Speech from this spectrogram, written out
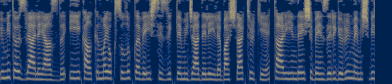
Ümit Özlale yazdı, iyi kalkınma yoksullukla ve işsizlikle mücadele ile başlar Türkiye, tarihinde eşi benzeri görülmemiş bir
